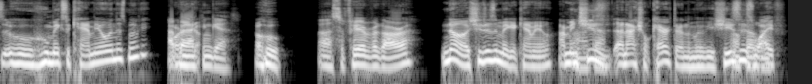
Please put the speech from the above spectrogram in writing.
who, who makes a cameo in this movie I Or bet I can guess. oh who Uh, Sofia Vergara. no she doesn't make a cameo i mean Oh, she's okay. an actual character in the movie she's Okay, his okay. wife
